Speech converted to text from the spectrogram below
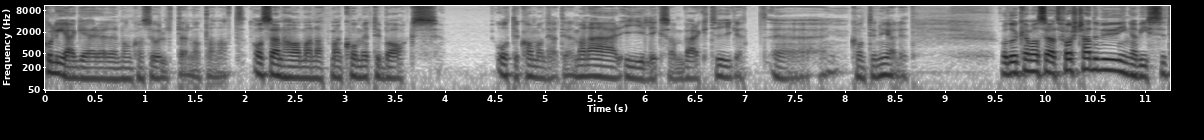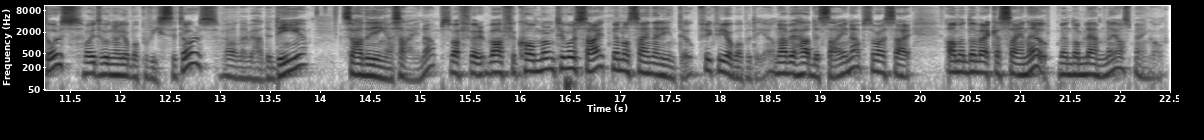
kollegor eller någon konsult eller något annat. Och sen har man att man kommer tillbaks återkommande hela tiden. Man är i liksom verktyget eh, kontinuerligt. Och då kan man säga att först hade vi ju inga visitors, var ju tvungna att jobba på visitors. Ja, när vi hade det så hade vi inga signups. Varför, varför kommer de till vår sajt men de signar inte upp? Fick vi jobba på det. Och när vi hade sign-ups så var det så här, ja men de verkar signa upp men de lämnar ju oss med en gång.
